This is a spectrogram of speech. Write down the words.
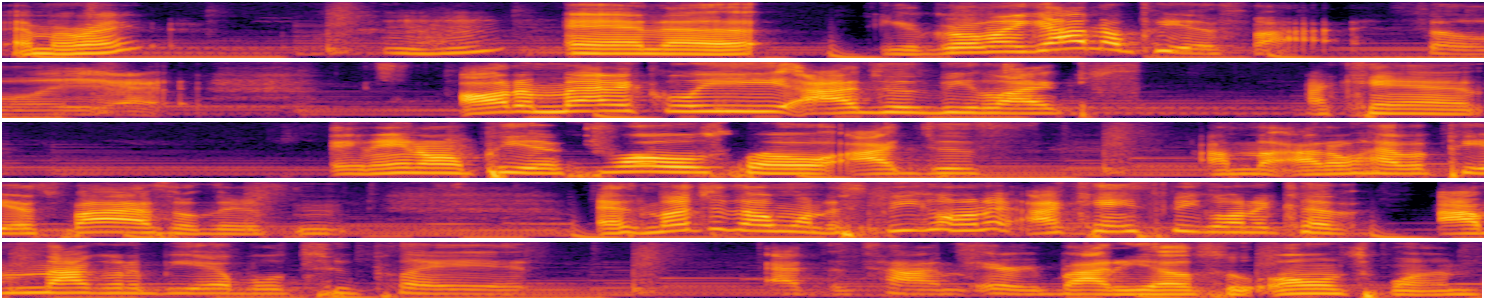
am I right? Mm-hmm. And uh, your girl ain't got no PS5, so yeah, automatically I just be like, I can't. It ain't on PS4, so I just I'm not. I don't have a PS5, so there's as much as I want to speak on it, I can't speak on it because I'm not going to be able to play it at the time everybody else who owns one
